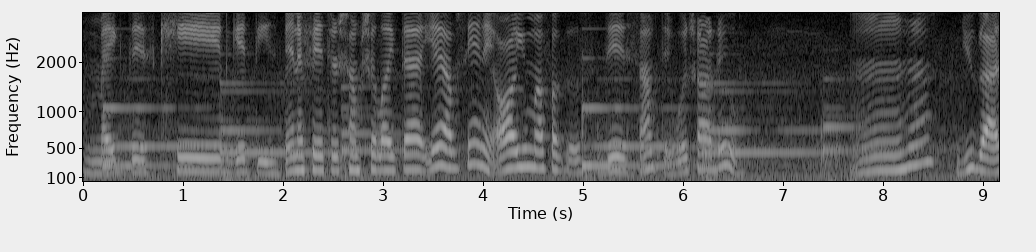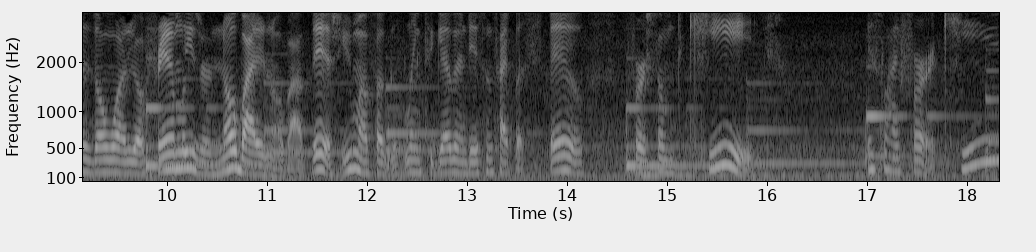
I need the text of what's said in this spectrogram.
make this kid get these benefits or some shit like that. Yeah, I'm seeing it. All you motherfuckers did something. What y'all do? Mm-hmm. You guys don't want your families or nobody to know about this. You motherfuckers linked together and did some type of spell for some kids. It's like for a kid.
